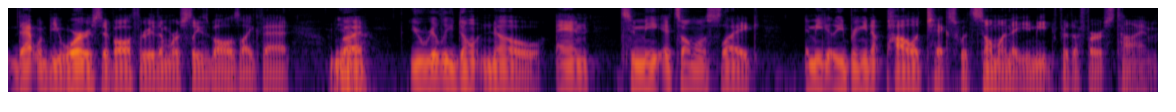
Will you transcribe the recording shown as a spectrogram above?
that would be worse if all three of them were sleazeballs like that. But you really don't know. And to me, it's almost like immediately bringing up politics with someone that you meet for the first time.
